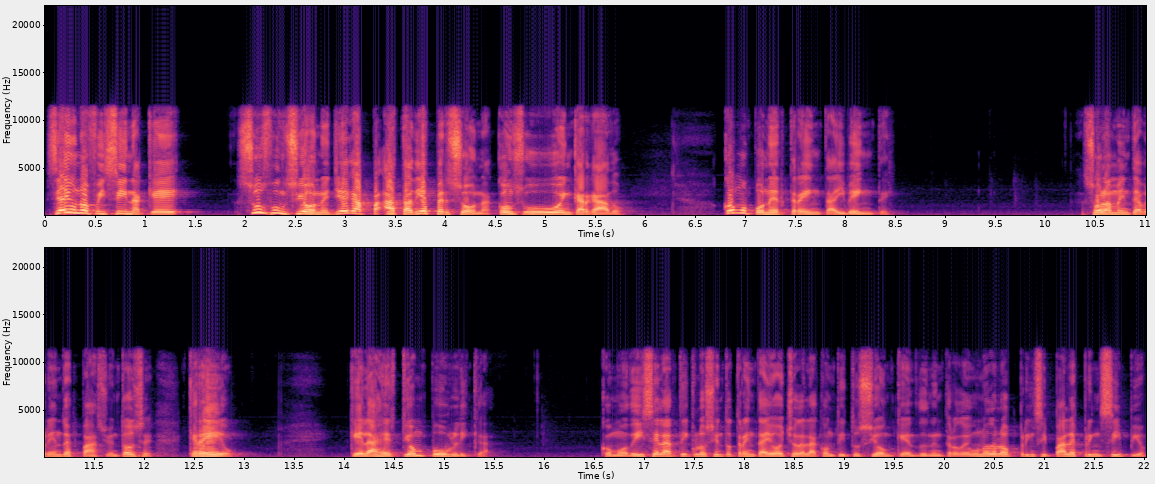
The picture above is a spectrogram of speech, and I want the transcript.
Si hay una oficina que sus funciones llega hasta 10 personas con su encargado, ¿cómo poner 30 y 20? Solamente abriendo espacio. Entonces, creo que la gestión pública, como dice el artículo 138 de la Constitución, que dentro de uno de los principales principios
